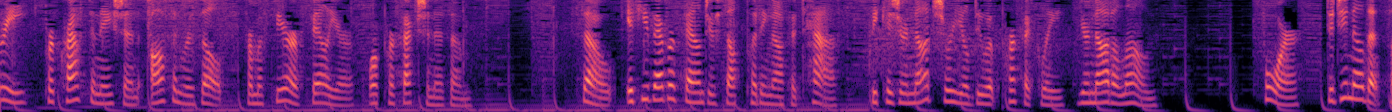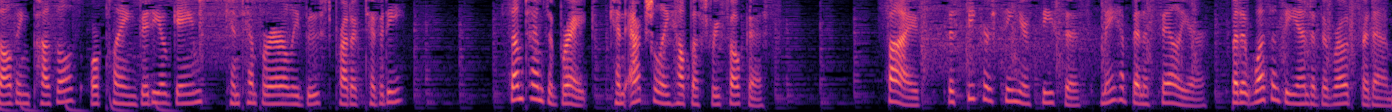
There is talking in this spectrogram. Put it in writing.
3. Procrastination often results from a fear of failure or perfectionism. So, if you've ever found yourself putting off a task because you're not sure you'll do it perfectly, you're not alone. 4. Did you know that solving puzzles or playing video games can temporarily boost productivity? Sometimes a break can actually help us refocus. 5. The speaker's senior thesis may have been a failure, but it wasn't the end of the road for them.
